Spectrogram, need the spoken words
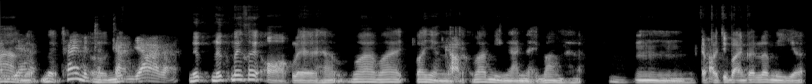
มากจัดเนี่ยไม่ใช่มันจัดเออการยากอะนึกนึกไม่ค่อยออกเลยครับ ว่าว่าว่าอย่างไงครับว่ามีงานไหนบ้างครับอืมอืม แต่ปัจจุบันก็เริ่มมีเยอะ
